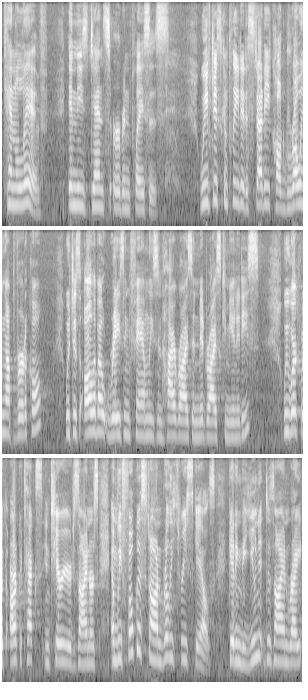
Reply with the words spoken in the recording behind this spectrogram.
can live in these dense urban places. We've just completed a study called Growing Up Vertical, which is all about raising families in high rise and mid rise communities. We worked with architects, interior designers, and we focused on really three scales getting the unit design right,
